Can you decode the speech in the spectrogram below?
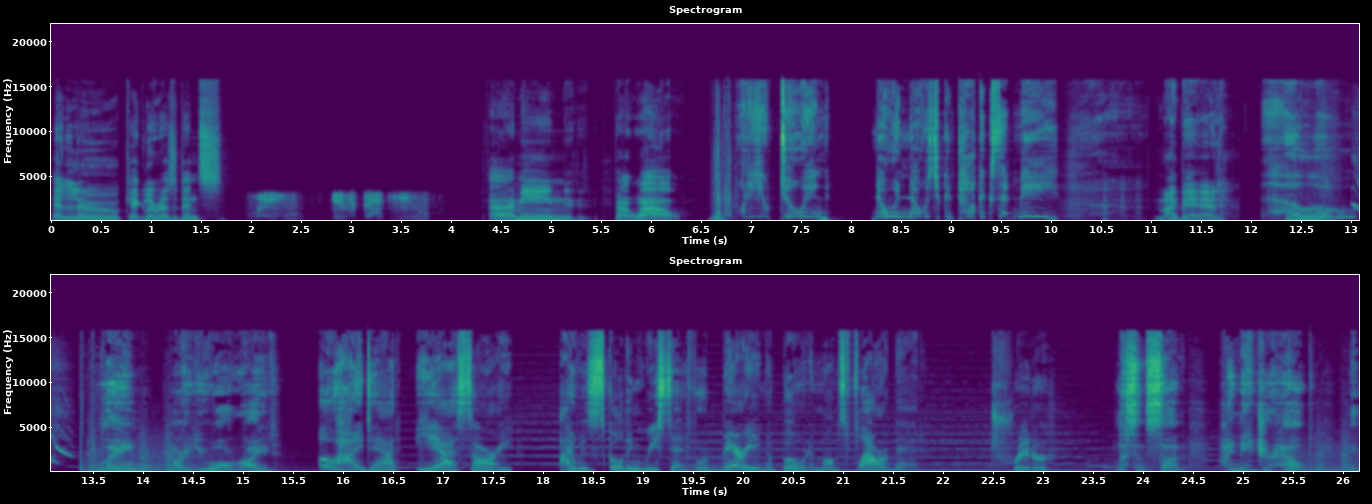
Hello, Kegler residents. Lane, is that you? I mean, bow wow. What are you doing? No one knows you can talk except me. My bad. Hello? Lane, are you all right? Oh, hi, Dad. Yeah, sorry. I was scolding Reset for burying a bone in Mom's flower bed. Traitor. Listen, son, I need your help. The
